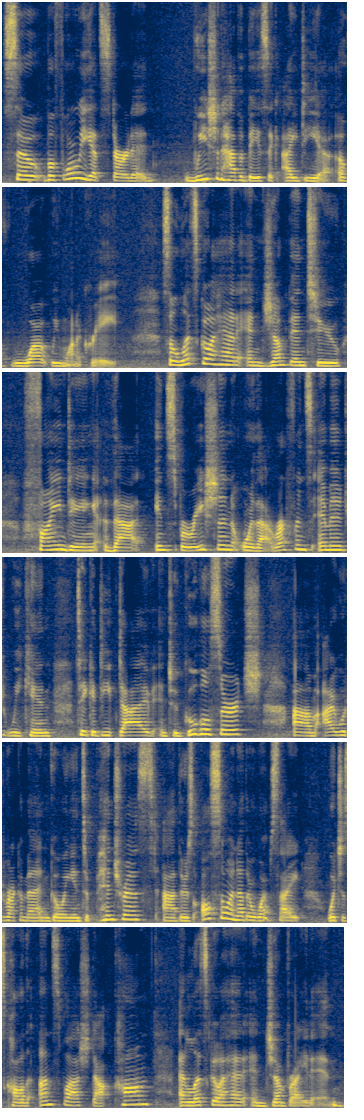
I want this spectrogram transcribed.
So before we get started, we should have a basic idea of what we want to create. So let's go ahead and jump into finding that inspiration or that reference image. We can take a deep dive into Google search. Um, I would recommend going into Pinterest. Uh, there's also another website which is called unsplash.com and let's go ahead and jump right in.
